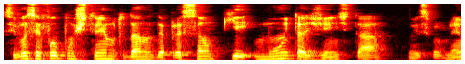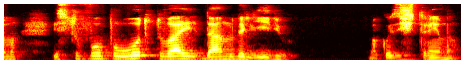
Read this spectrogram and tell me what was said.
Se você for para um extremo, tu dá na depressão, que muita gente está com esse problema. E se tu for para o outro, tu vai dar no delírio. Uma coisa extrema.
